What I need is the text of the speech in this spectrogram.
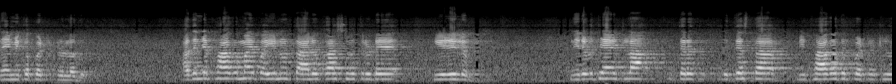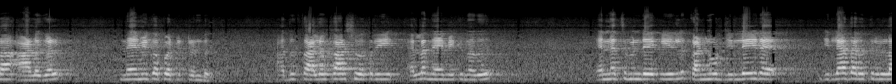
നിയമിക്കപ്പെട്ടിട്ടുള്ളത്. അതിന്റെ ഭാഗമായി പയ്യന്നൂർ താലൂക്ക് ആശുപത്രിയുടെ കീഴിലും നിരവധിയായിട്ടുള്ള ഇത്തര വ്യത്യസ്ത വിഭാഗത്തിൽപ്പെട്ടിട്ടുള്ള ആളുകൾ നിയമിക്കപ്പെട്ടിട്ടുണ്ട്. അത് താലൂക്ക് ആശുപത്രി അല്ല നിയമിക്കുന്നത്. എൻ എച്ച് എമ്മിന്റെ കീഴിൽ കണ്ണൂർ ജില്ലയുടെ ജില്ലാതലത്തിലുള്ള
